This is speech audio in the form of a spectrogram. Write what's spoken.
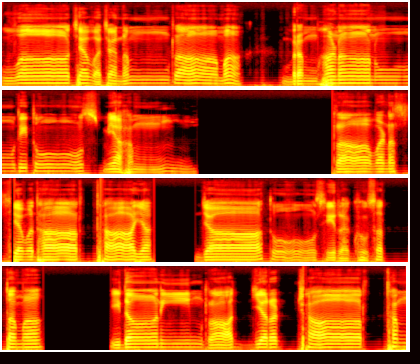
उवाच वचनम् राम ब्रह्मणानोदितोऽस्म्यहम् रावणस्य वधार्थाय जातोऽसि रघुसत्तम। इदानीम् राज्यरक्षार्थम्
